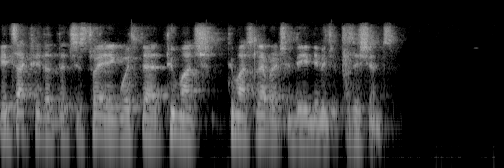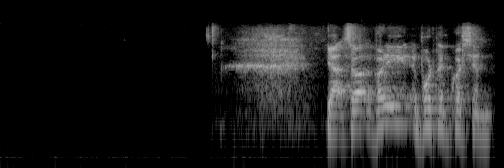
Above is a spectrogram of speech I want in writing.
it's actually that they're just trading with uh, too much too much leverage in the individual positions. Yeah, so a very important question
